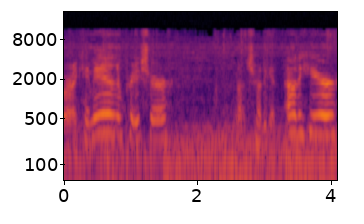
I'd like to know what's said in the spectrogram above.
Where I came in, I'm pretty sure. I'm not trying to get out of here.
